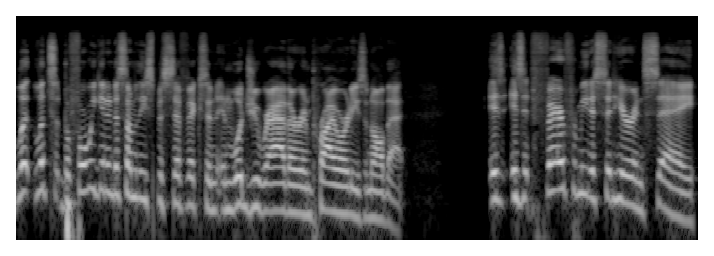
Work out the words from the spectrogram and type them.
Let, us before we get into some of these specifics and, and would you rather and priorities and all that is is it fair for me to sit here and say,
